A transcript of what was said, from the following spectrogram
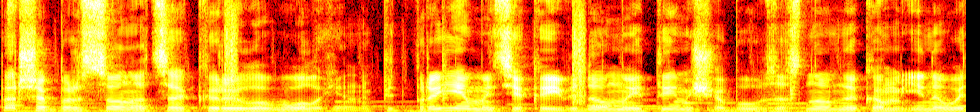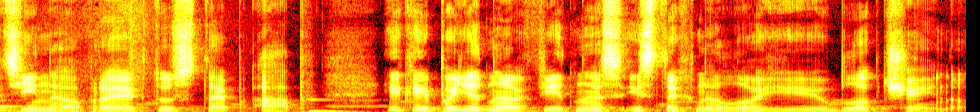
Перша персона це Кирило Волгін, підприємець, який відомий тим, що був засновником інноваційного проекту Step Up, який поєднав фітнес із технологією блокчейну.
